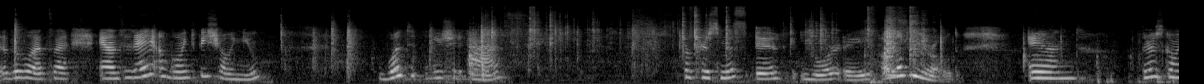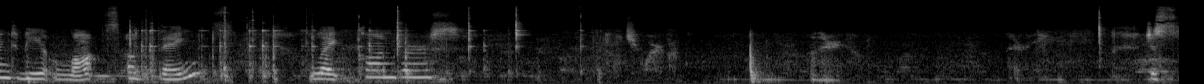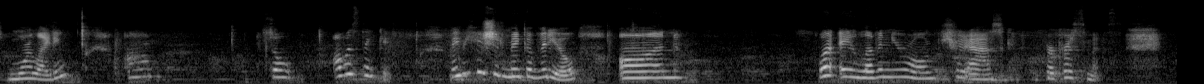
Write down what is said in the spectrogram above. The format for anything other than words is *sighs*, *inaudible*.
of the Let's and today I'm going to be showing you what you should ask for Christmas if you're a 11 year old. And there's going to be lots of things like Converse. Oh, there you go. There you go. Just more lighting. Um, so I was thinking maybe he should make a video on what a 11 year old should ask for Christmas.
